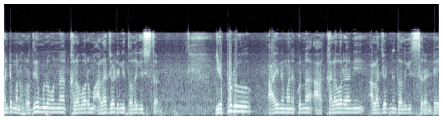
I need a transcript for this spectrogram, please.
అంటే మన హృదయంలో ఉన్న కలవరం అలజడిని తొలగిస్తాడు. ఎప్పుడు ఆయన మనకున్న ఆ కలవరాన్ని అలజడిని తొలగిస్తారంటే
